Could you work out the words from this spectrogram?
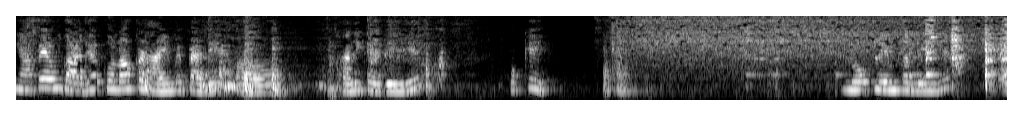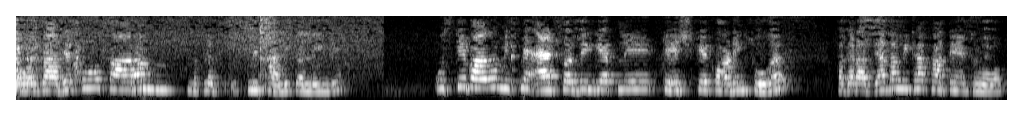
यहाँ पे हम गाजर को ना कढ़ाई में पहले खाली कर देंगे। ओके? लो फ्लेम कर लेंगे और गाजर को सारा मतलब इसमें खाली कर लेंगे। उसके बाद हम इसमें ऐड कर देंगे अपने टेस्ट के अकॉर्डिंग शुगर अगर आप ज़्यादा मीठा खाते हैं तो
